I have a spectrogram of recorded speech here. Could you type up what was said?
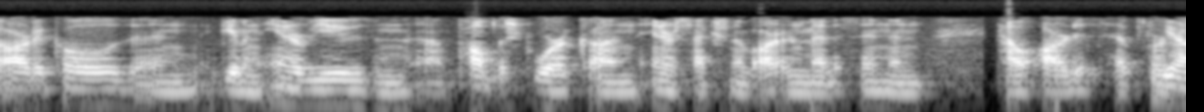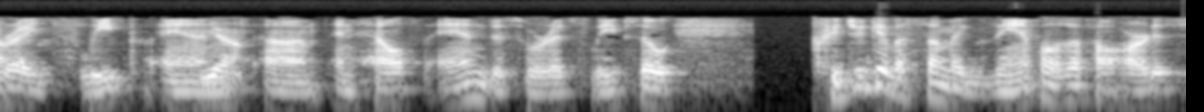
articles, and given interviews and uh, published work on intersection of art and medicine and how artists have portrayed yeah. sleep and yeah. um, and health and disordered sleep. So could you give us some examples of how artists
